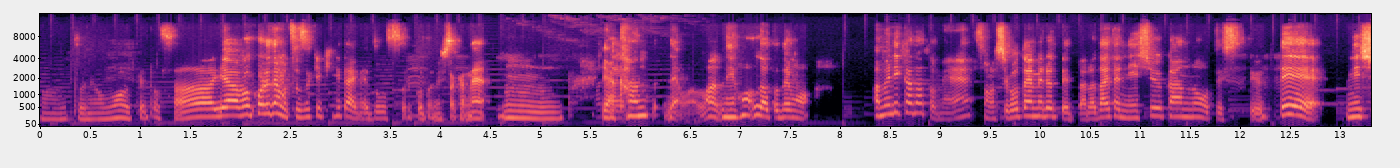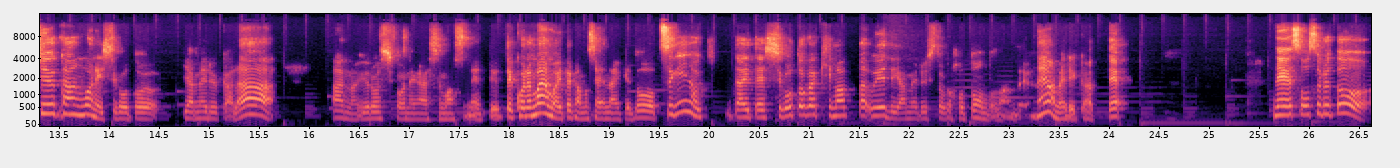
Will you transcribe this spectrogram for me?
本当に思うけどさ。いや、もうこれでも続き聞きたいね。どうすることにしたかね。うん。いや、かん、でも、まあ、日本だとでも、アメリカだとね、その仕事辞めるって言ったら、大体2週間ノーティスって言って、2週間後に仕事辞めるから、あの、よろしくお願いしますねって言って、これ前も言ったかもしれないけど、次の大体仕事が決まった上で辞める人がほとんどなんだよね、アメリカって。で、そうすると、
